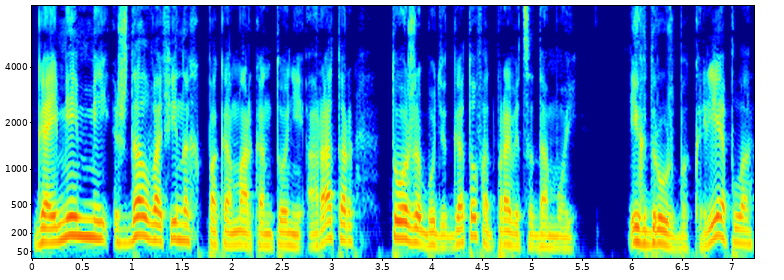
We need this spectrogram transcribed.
Гаймеммий ждал в Афинах, пока Марк Антоний Оратор тоже будет готов отправиться домой. Их дружба крепла,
